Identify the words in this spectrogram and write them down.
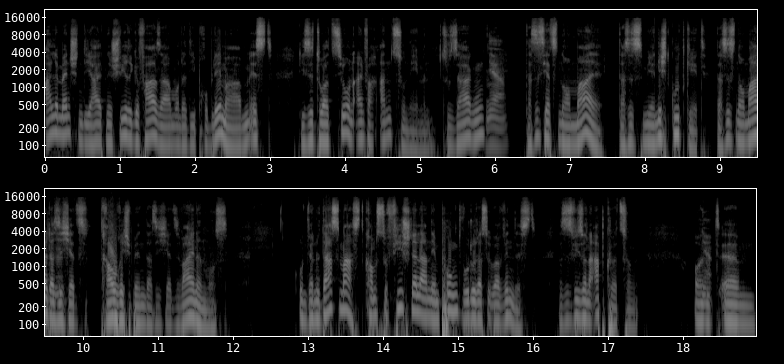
alle Menschen, die halt eine schwierige Phase haben oder die Probleme haben, ist, die Situation einfach anzunehmen. Zu sagen, ja. das ist jetzt normal, dass es mir nicht gut geht. Das ist normal, dass Mhm. ich jetzt traurig bin, dass ich jetzt weinen muss. Und wenn du das machst, kommst du viel schneller an den Punkt, wo du das überwindest. Das ist wie so eine Abkürzung. Und ähm,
